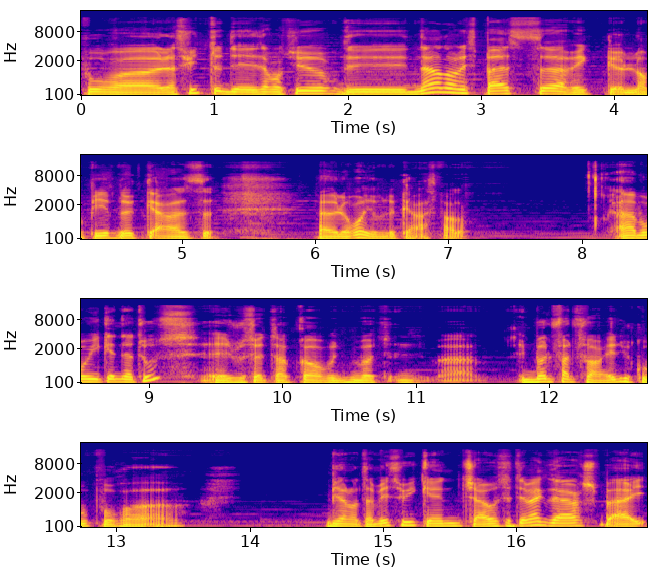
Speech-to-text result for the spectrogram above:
pour la suite des aventures des nains dans l'espace avec l'Empire de Karaz. Euh, le royaume de Karas, pardon. Un bon week-end à tous, et je vous souhaite encore une, bonne, une, bonne fin de soirée, du coup, pour euh, bien entamer ce week-end. Ciao, c'était Magdarch, bye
